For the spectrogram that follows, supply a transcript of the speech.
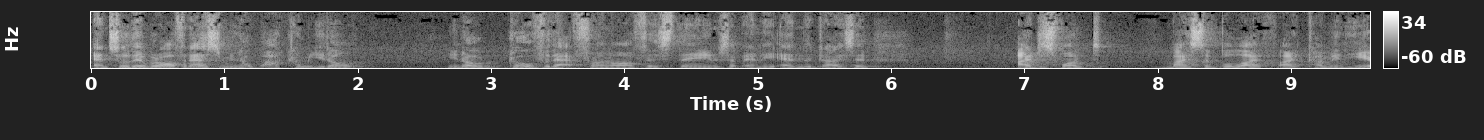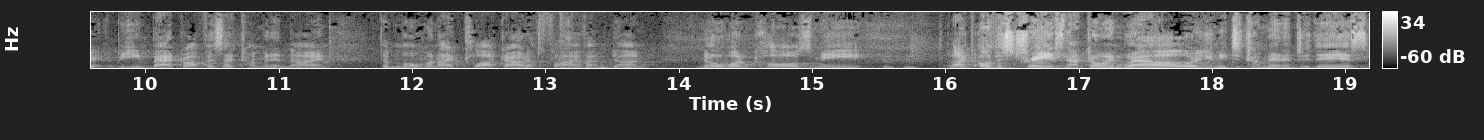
and so they would often ask him, you know, how come you don't you know go for that front office thing and stuff, and he, and the guy said. I just want my simple life. I come in here, being back office, I come in at nine. The moment I clock out at five, I'm done. No one calls me mm-hmm. like, oh, this trade's not going well, or you need to come in and do this.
